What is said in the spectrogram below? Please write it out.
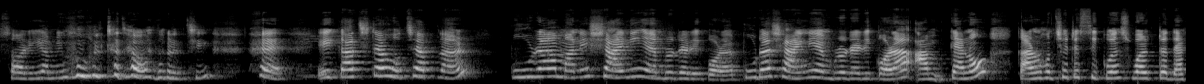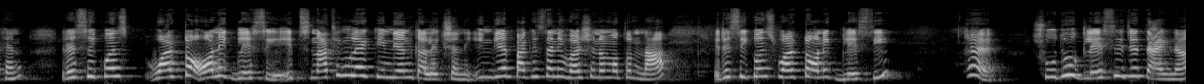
সরি আমি উল্টা যাওয়া ধরেছি। হ্যাঁ এই কাজটা হচ্ছে আপনার পুরা মানে শাইনিং এমব্রয়ডারি করা, পুরা শাইনি এমব্রয়ডারি করা কেন? কারণ হচ্ছে এটা সিকোয়েন্স ওয়ার্কটা দেখেন। এটা সিকোয়েন্স ওয়ার্কটা অনেক glassy it's nothing like Indian collection Indian Pakistani ভার্সনের মতো না। এটা সিকোয়েন্স ওয়ার্কটা অনেক গ্লেসি হ্যাঁ শুধু গ্লেসি যে তাই না।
